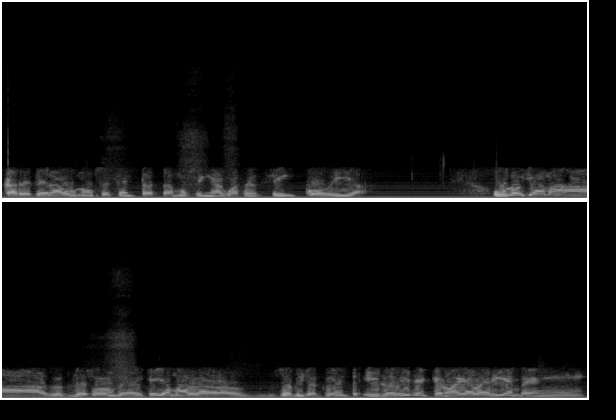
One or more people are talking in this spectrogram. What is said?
carretera 160, estamos sin agua hace cinco días uno llama a de eso donde hay que llamar al servicio al cliente y le dicen que no hay avería en, en,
